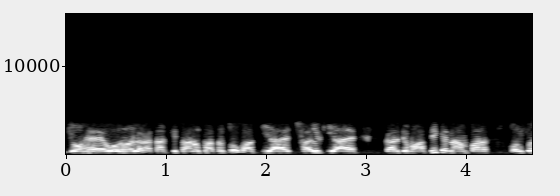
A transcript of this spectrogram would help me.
जो है उन्होंने लगातार किसानों के साथ धोखा किया है, छल किया है कर्ज माफ़ी के नाम पर उनको,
